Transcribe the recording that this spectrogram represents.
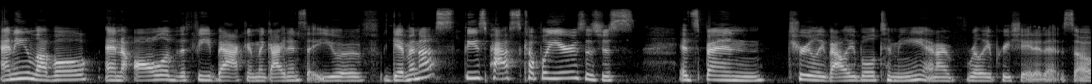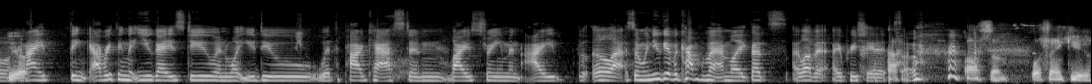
any level and all of the feedback and the guidance that you have given us these past couple years is just it's been truly valuable to me and I've really appreciated it. So yeah. and I think everything that you guys do and what you do with the podcast and live stream and I so when you give a compliment I'm like that's I love it. I appreciate it. So awesome. Well thank you.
